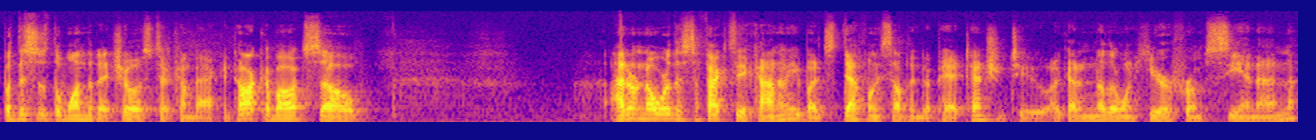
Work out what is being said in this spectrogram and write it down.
But this is the one that I chose to come back and talk about. So I don't know where this affects the economy, but it's definitely something to pay attention to. I got another one here from CNN.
